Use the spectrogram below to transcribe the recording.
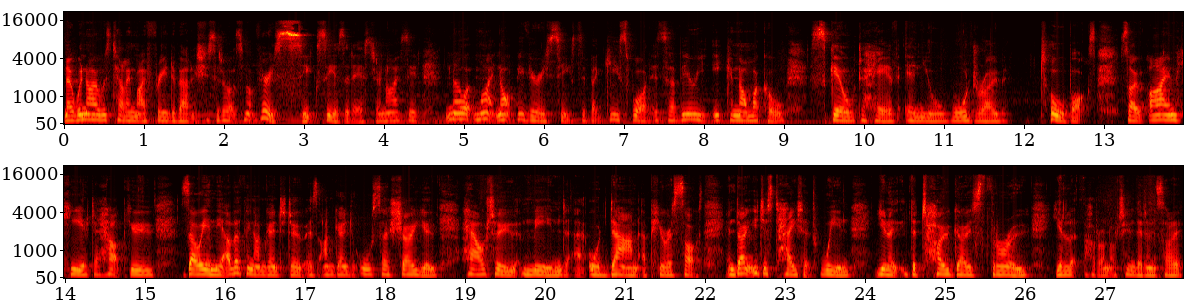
Now when I was telling my friend about it she said oh it's not very sexy is it Astar and I said no it might not be very sexy but guess what it's a very economical skill to have in your wardrobe toolbox. So I'm here to help you, Zoe. And the other thing I'm going to do is I'm going to also show you how to mend uh, or darn a pair of socks. And don't you just hate it when, you know, the toe goes through. You, hold on, I'll turn that inside.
